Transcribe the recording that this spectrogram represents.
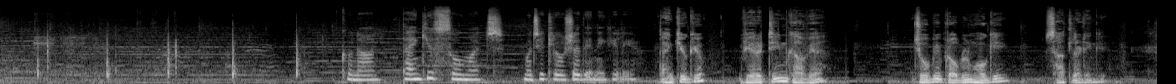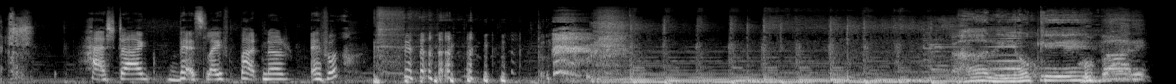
Kunal thank you so much मुझे क्लोजर देने के लिए। थैंक यू क्यों? We are a team Kavya. जो भी प्रॉब्लम होगी साथ लड़ेंगे। Hashtag best life partner ever कहानियों के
